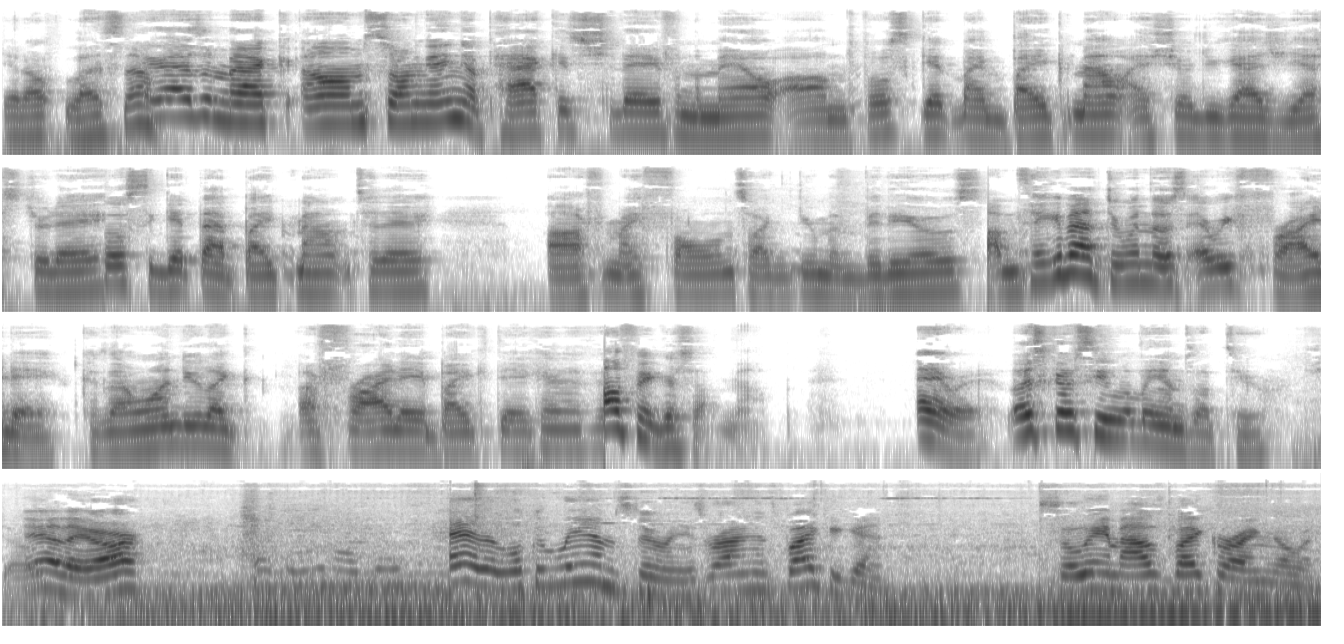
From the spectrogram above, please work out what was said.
you know, let us know. Hey guys, I'm back. Um, so I'm getting a package today from the mail. Um, I'm supposed to get my bike mount I showed you guys yesterday. I'm supposed to get that bike mount today uh, for my phone so I can do my videos. I'm thinking about doing those every Friday because I want to do like a Friday bike day kind of thing. I'll figure something out. Anyway, let's go see what Liam's up to. shall we? They are. Hey, look what Liam's doing. He's riding his bike again. So Liam, how's bike riding going?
